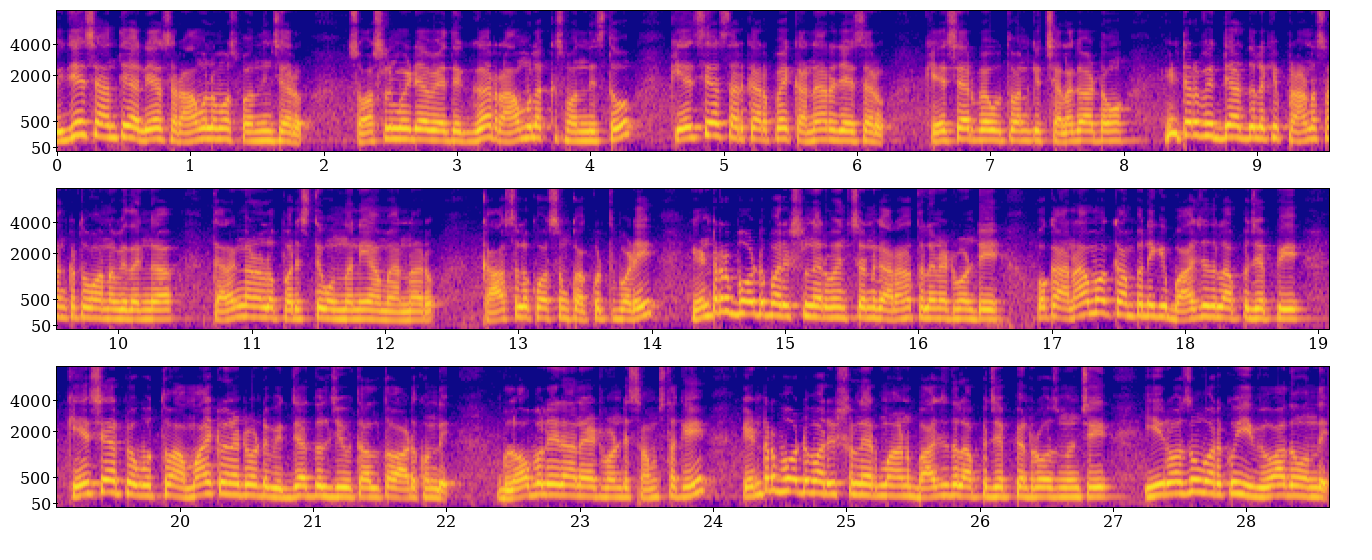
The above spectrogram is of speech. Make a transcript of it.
Vijayashanti alias Ramulamma స్పందించారు. సోషల్ మీడియా వేదికగా రాములకు స్పందిస్తూ కేసీఆర్ సర్కార్పై కన్నార చేశారు. కేసీఆర్ ప్రభుత్వానికి చెలగాటం ఇంటర్ విద్యార్థులకి ప్రాణ సంకటం అన్న విధంగా తెలంగాణలో పరిస్థితి ఉందని ఆమె అన్నారు. కాసుల కోసం కక్కుర్తిపడి ఇంటర్ బోర్డు పరీక్షలు నిర్వహించడానికి అర్హత లేనటువంటి ఒక అనామక కంపెనీకి బాధ్యతలు అప్పచెప్పి కేసీఆర్ ప్రభుత్వం అమాయకులైనటువంటి విద్యార్థుల జీవితాలతో ఆడుకుంది. గ్లోబల్ ఇరా అనేటువంటి సంస్థకి ఇంటర్ బోర్డు పరీక్షల నిర్మాణ బాధ్యతలు అప్పచెప్పిన రోజు నుంచి ఈ రోజు వరకు ఈ వివాదం ఉంది.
